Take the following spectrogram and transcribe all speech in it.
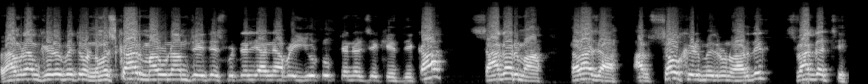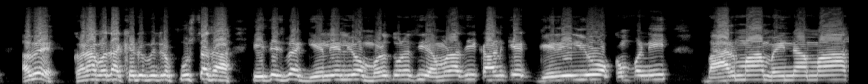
રામ રામ ખેડૂત મિત્રો, નમસ્કાર. મારું નામ છે હિતેશ પટેલિયા અને આપણી યુટ્યુબ ચેનલ છે ખેતીકા સાગરમાં તળાજા. આપ સૌ ખેડૂત મિત્રોનું હાર્દિક સ્વાગત છે. હવે ઘણા બધા ખેડૂત મિત્રો પૂછતા હતા કે હિતેશભાઈ, ગેલેલિયો મળતો નથી હમણાંથી કારણ કે ગેલેલિયો કંપની બારમા મહિનામાં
